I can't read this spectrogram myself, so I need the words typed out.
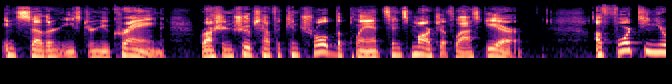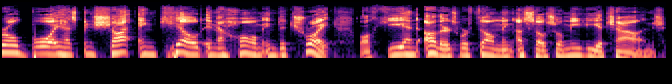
in southern eastern Ukraine. Russian troops have controlled the plant since March of last year. A 14 year old boy has been shot and killed in a home in Detroit while he and others were filming a social media challenge.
